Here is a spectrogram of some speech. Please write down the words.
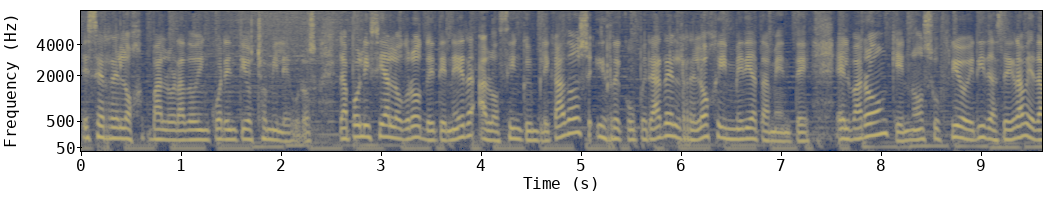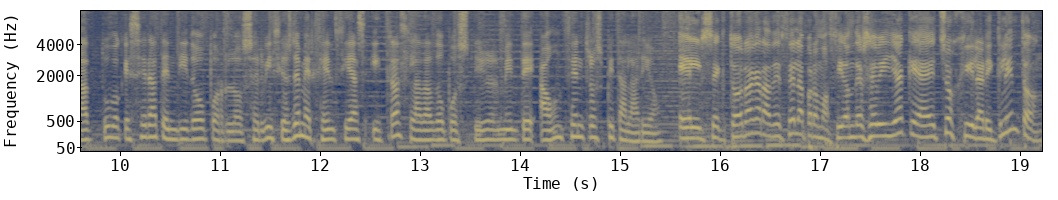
ese reloj valorado en 48.000 euros. La policía logró detener a los cinco implicados y recuperar el reloj inmediatamente. El varón, que no sufrió heridas de gravedad, tuvo que ser atendido por los servicios de emergencias y trasladado posteriormente a un centro hospitalario. El sector agradece la promoción de Sevilla que ha hecho Hillary Clinton.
